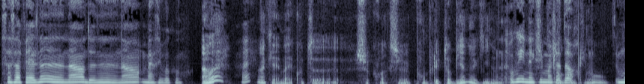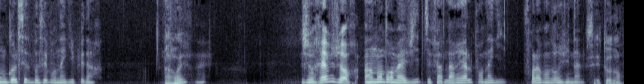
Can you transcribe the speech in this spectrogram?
ça s'appelle nanana de nanana. Merci beaucoup. Ah ouais? Ouais. Ok, bah écoute, euh, je crois que je le prends plutôt bien Nagui, non? Oui, Nagui, moi j'adore. Mon goal c'est de bosser pour Nagui plus tard. Ah ouais? Je rêve genre un an dans ma vie de faire de la réal pour Nagui, pour la bande originale. C'est étonnant.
